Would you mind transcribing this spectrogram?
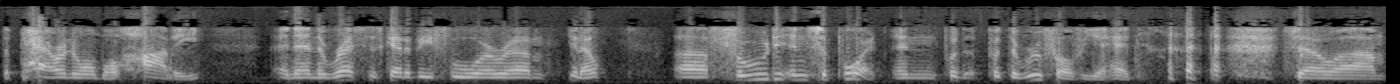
the paranormal hobby, and then the rest has got to be for, um, you know, uh, food and support, and put put the roof over your head. so, um,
